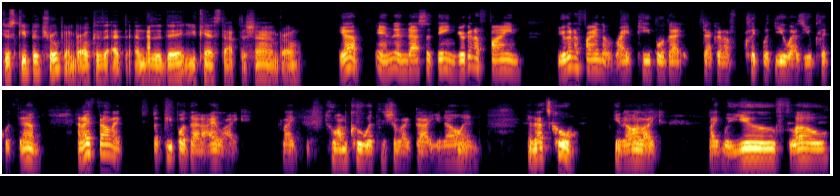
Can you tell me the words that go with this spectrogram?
Just keep it trooping, bro. Because at the end of the day, you can't stop the shine, bro. Yeah. And and that's the thing. You're gonna find you're gonna find the right people that that are gonna click with you as you click with them. And I found like the people that I like, like who I'm cool with and shit like that, you know, and and that's cool. You know, like like with you, Flo,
